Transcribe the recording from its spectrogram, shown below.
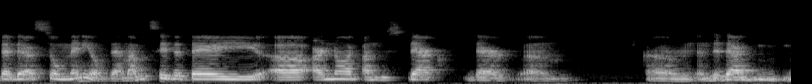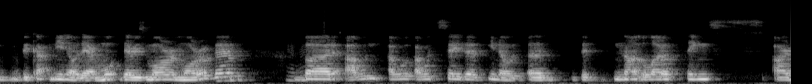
that there are so many of them. I would say that they uh, are not under they're they're um, um, and they're become you know there more, there is more and more of them. Mm-hmm. But I would I would I would say that you know uh, that not a lot of things are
